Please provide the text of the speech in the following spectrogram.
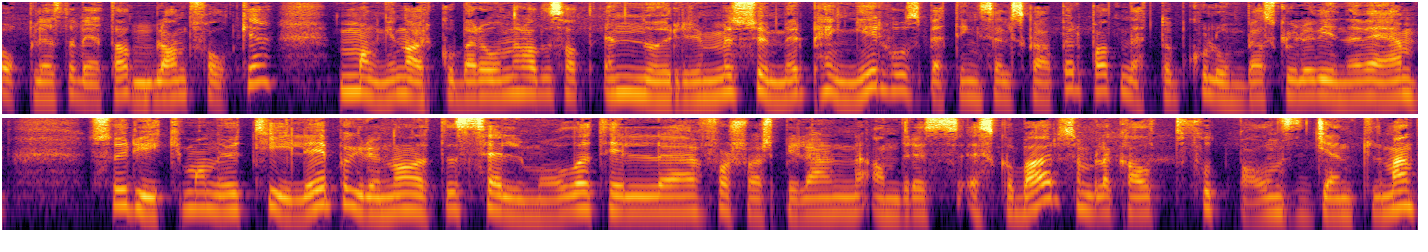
opplest og vedtatt mm. blant folket. Mange narkobaroner hadde satt enorme summer penger hos bettingselskaper på at nettopp Colombia skulle vinne VM. Så ryker man ut tidlig pga. dette selvmålet til eh, forsvarsspilleren Andres Escobar, som ble kalt fotballens gentleman.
